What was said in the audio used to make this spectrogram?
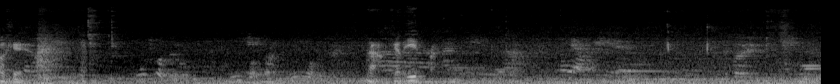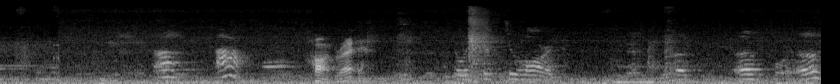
Okay. Now can eat. Ah, ah. Hot, right? No, it's just too hard. Uh, uh, uh.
